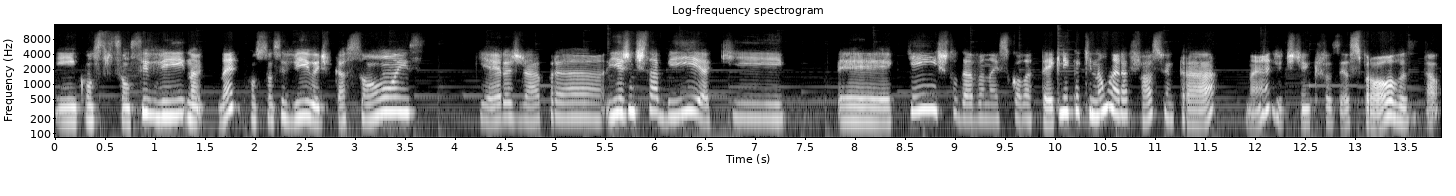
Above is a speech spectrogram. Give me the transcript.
em construção civil, né, construção civil, edificações, que era já para. E a gente sabia que é, quem estudava na escola técnica, que não era fácil entrar, né, a gente tinha que fazer as provas e tal,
